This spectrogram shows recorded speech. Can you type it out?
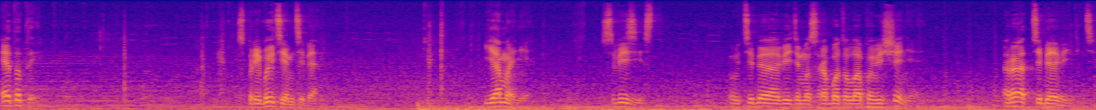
Это ты. С прибытием тебя. Я Мэнни. Связист. У тебя, видимо, сработало оповещение. Рад тебя видеть.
